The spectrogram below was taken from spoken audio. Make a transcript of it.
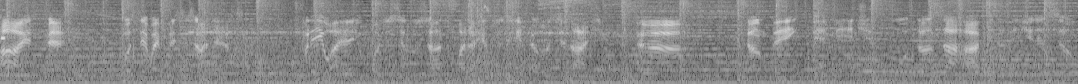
Ah, espere. Você vai precisar dessa. O freio aéreo pode ser usado para reduzir velocidade. Rápida de direção.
